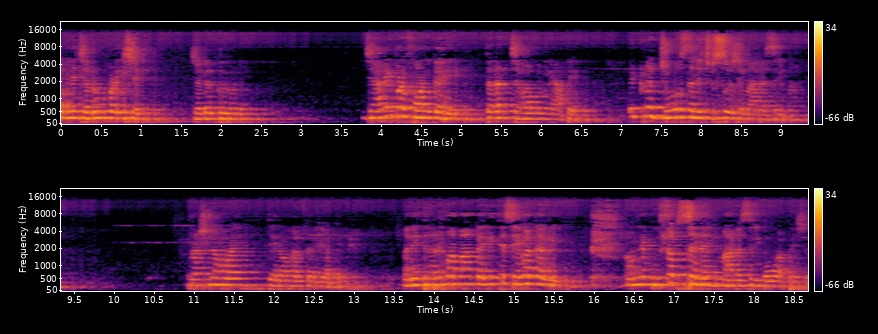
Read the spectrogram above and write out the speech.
અમને જરૂર પડી છે જગતગુરુને જ્યારે પણ ફોન કરીએ, તરત જવાબ અમને આપે. એટલો જોશ અને જુસ્સો છે મારા શ્રીમાં પ્રશ્ન હોય તેનો હલ કરી આપે. અને ધર્મમાં કઈ રીતે સેવા કરવી. અમને પુષપ છે ને શ્રી બહુ આપે છે.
